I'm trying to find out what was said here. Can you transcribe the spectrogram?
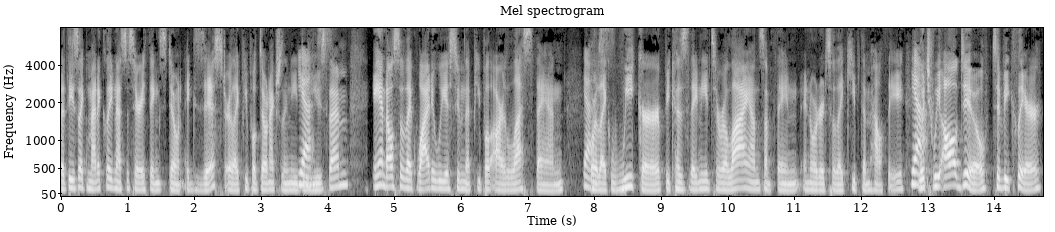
that these like medically necessary things don't exist or like people don't actually need Yes. to use them, and also like why do we assume that people are less than or like weaker because they need to rely on something in order to like keep them healthy, Yeah. which we all do, to be clear.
